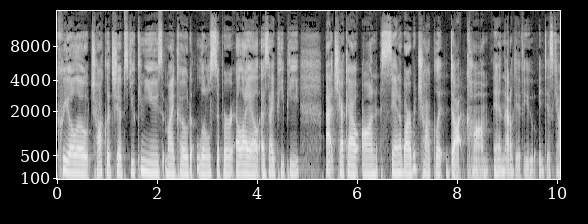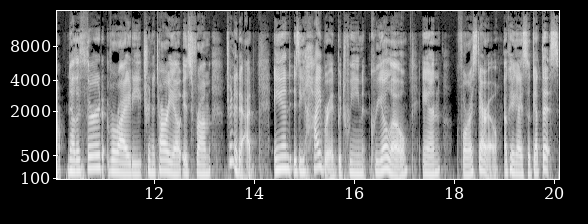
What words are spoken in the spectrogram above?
Criollo chocolate chips, you can use my code Little Sipper, L I L S I P P, at checkout on santabarbarachocolate.com, and that'll give you a discount. Now, the third variety, Trinitario, is from Trinidad and is a hybrid between Criollo and Forastero. Okay, guys, so get this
